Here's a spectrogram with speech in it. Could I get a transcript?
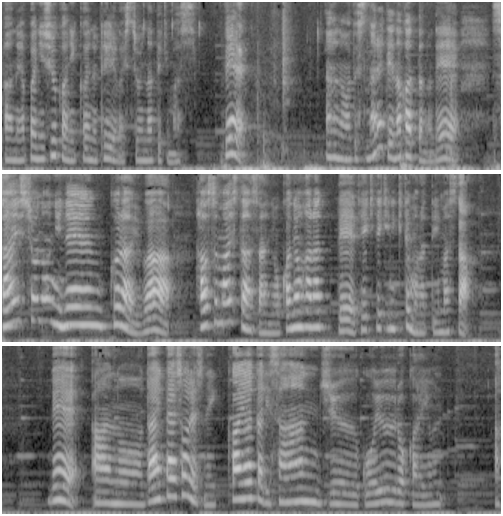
あのやっぱり2週間に1回の手入れが必要になってきます。であの私慣れてなかったので最初の2年くらいはハウスマイスターさんにお金を払って定期的に来てもらっていました。であの大体そうですね。1回あたり35ユーロから4あ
